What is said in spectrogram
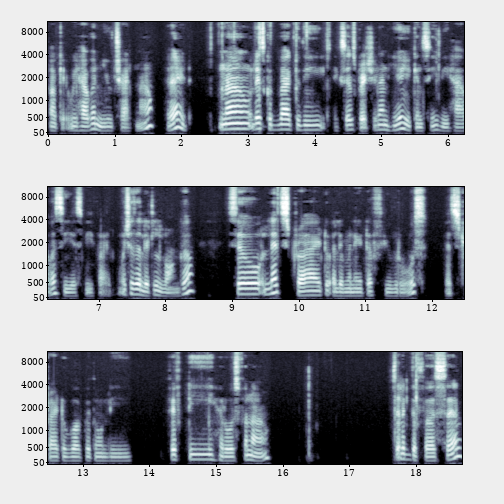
Okay, we have a new chat now, right? Now let's go back to the Excel spreadsheet and here you can see we have a CSV file which is a little longer. So let's try to eliminate a few rows. Let's try to work with only 50 rows for now. Select the first cell,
